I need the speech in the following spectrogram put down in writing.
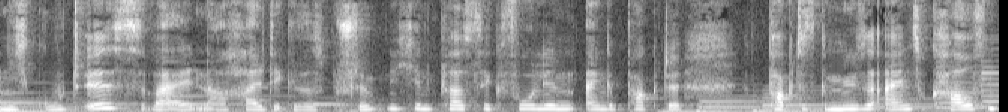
nicht gut ist, weil nachhaltig ist es bestimmt nicht in Plastikfolien eingepackte packtes Gemüse einzukaufen.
